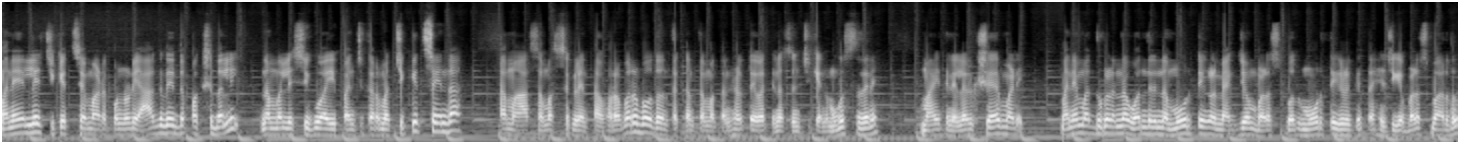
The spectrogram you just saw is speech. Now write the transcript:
ಮನೆಯಲ್ಲೇ ಚಿಕಿತ್ಸೆ ಮಾಡ್ಕೊಂಡು ನೋಡಿ, ಆಗದೇ ಇದ್ದ ಪಕ್ಷದಲ್ಲಿ ನಮ್ಮಲ್ಲಿ ಸಿಗುವ ಈ ಪಂಚಕರ್ಮ ಚಿಕಿತ್ಸೆಯಿಂದ ತಮ್ಮ ಆ ಸಮಸ್ಯೆಗಳಿಂದ ಹೊರಬರಬಹುದು ಅಂತಕ್ಕಂಥ ಮಾತನ್ನು ಹೇಳ್ತಾ ಇವತ್ತಿನ ಸಂಚಿಕೆಯನ್ನು ಮುಗಿಸ್ತಿದ್ದೇನೆ. ಮಾಹಿತಿನ ಎಲ್ಲರಿಗೂ ಶೇರ್ ಮಾಡಿ. ಮನೆ ಮದ್ದುಗಳನ್ನ ಒಂದರಿಂದ ಮೂರು ತಿಂಗಳು ಮ್ಯಾಕ್ಸಿಮಮ್ ಬಳಸಬಹುದು ಮೂರು ತಿಂಗಳಿಗಿಂತ ಹೆಚ್ಚಿಗೆ ಬಳಸಬಾರದು.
